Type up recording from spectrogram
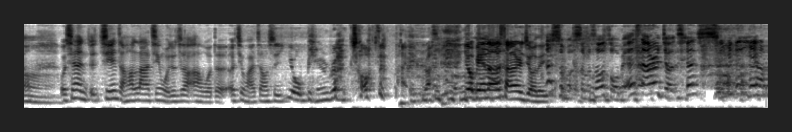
有。嗯、我现在今天早上拉筋，我就知道啊，我的，而且我还知道是右边卵巢在排卵，右边呢三二九的。那什么什么时候左边？哎，三二九今天十月一样，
